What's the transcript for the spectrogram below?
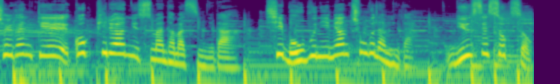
출근길 꼭 필요한 뉴스만 담았습니다. 15분이면 충분합니다. 뉴스 속속.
